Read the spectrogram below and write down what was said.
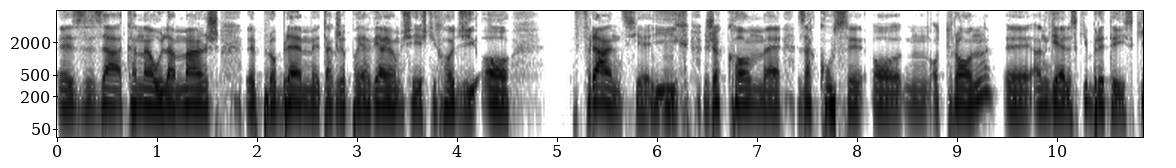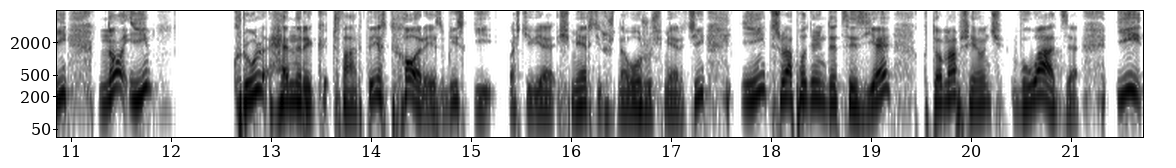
e, z za kanału La Manche e, problemy także pojawiają się, jeśli chodzi o Francję i Mhm. ich rzekome zakusy o, mm, o tron e, angielski, brytyjski. No i Król Henryk IV jest chory, jest bliski właściwie śmierci, tuż na łożu śmierci i trzeba podjąć decyzję, kto ma przejąć władzę. I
